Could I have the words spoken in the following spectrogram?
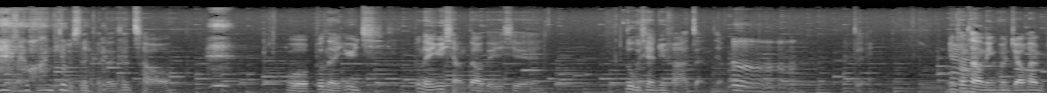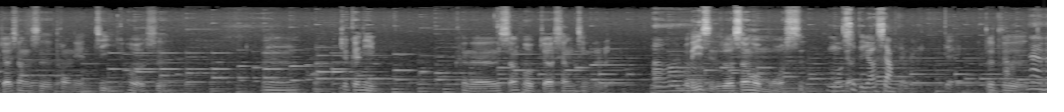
荒谬就是可能是朝我不能预期、不能预想到的一些路线去发展，这样。嗯嗯嗯嗯嗯对，因为通常灵魂交换比较像是童年记忆，或者是嗯，就跟你可能生活比较相近的人。嗯啊，我的意思是说，生活模式。模式比较像的人，对。对对对，那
